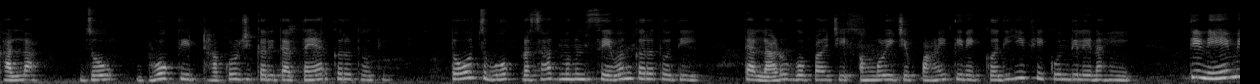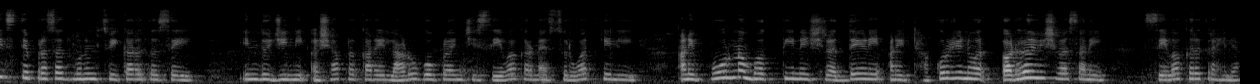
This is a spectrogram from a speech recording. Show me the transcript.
खाल्ला जो भोग ती ठाकूरजीकरिता तयार करत होती. तोच भोग प्रसाद म्हणून सेवन करत होती. त्या लाडू गोपाळची आंघोळीचे पाणी तिने कधीही फेकून दिले नाही. ती नेहमीच ते प्रसाद म्हणून स्वीकारत असे. इंदुजींनी अशा प्रकारे लाडू गोपाळांची सेवा करण्यास सुरुवात केली आणि पूर्ण भक्तीने श्रद्धेने आणि ठाकूरजींवर अढळ विश्वासाने सेवा करत राहिल्या.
